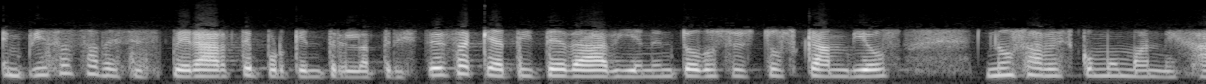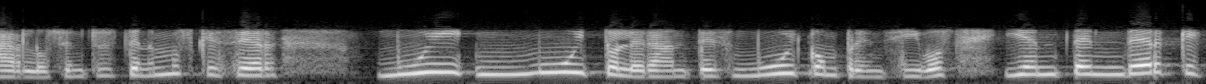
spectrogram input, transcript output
empiezas a desesperarte porque entre la tristeza que a ti te da vienen todos estos cambios, no sabes cómo manejarlos. Entonces tenemos que ser muy, muy tolerantes, muy comprensivos y entender que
